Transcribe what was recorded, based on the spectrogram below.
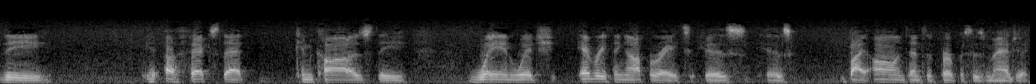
The effects that can cause the way in which everything operates is is by all intents and purposes magic.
